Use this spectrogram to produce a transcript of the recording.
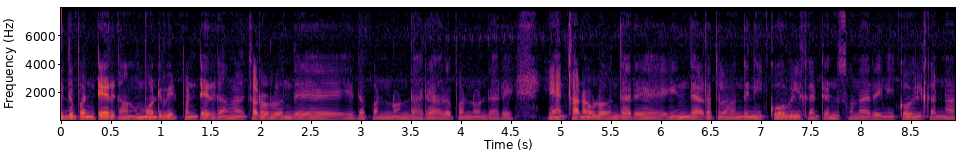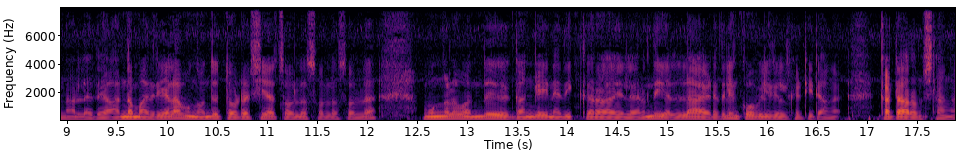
இது பண்ணிட்டே இருக்காங்க மோட்டிவேட் பண்ணிட்டே இருக்காங்க. கடவுள் வந்து இதை பண்ணுண்டாரு அதை பண்ணுண்டாரு என் கனவுல வந்தார் இந்த இடத்துல வந்து நீ கோவில் கட்டுன்னு சொன்னார் நீ கோவில் கட்டினா நல்லது. அந்த மாதிரியெல்லாம் அவங்க வந்து தொடர்ச்சியாக சொல்ல சொல்ல சொல்ல இவங்களும் வந்து கங்கை நதிக்கரையிலேருந்து எல்லா இடத்துலையும் கோவில்கள் கட்டிட்டாங்க கட்ட ஆரம்பிச்சிட்டாங்க.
